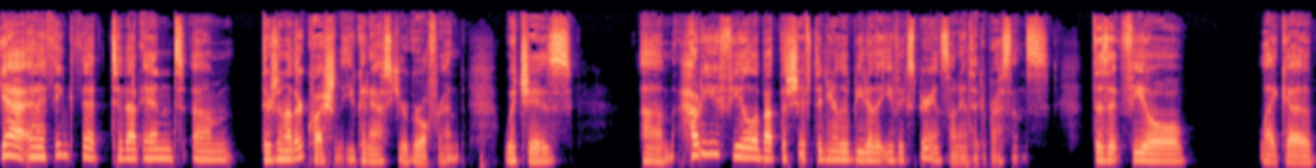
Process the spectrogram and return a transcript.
yeah and i think that to that end um there's another question that you can ask your girlfriend, which is um, how do you feel about the shift in your libido that you've experienced on antidepressants? Does it feel like a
